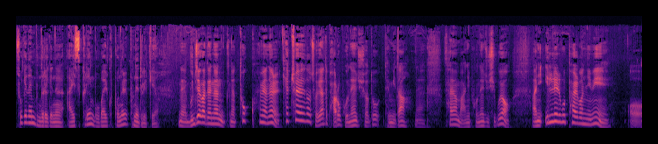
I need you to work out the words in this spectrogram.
소개된 분들에게는 아이스크림 모바일 쿠폰을 보내드릴게요. 네 문제가 되는 그냥 톡 화면을 캡처해서 저희한테 바로 보내주셔도 됩니다. 네 사연 많이 보내주시고요. 아니 1198번님이 어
